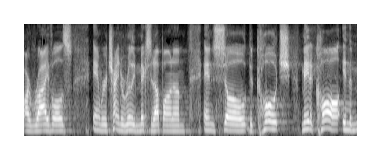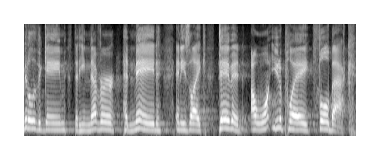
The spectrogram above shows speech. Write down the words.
our rivals, and we were trying to really mix it up on them. And so the coach made a call in the middle of the game that he never had made, and he's like, David, I want you to play fullback.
